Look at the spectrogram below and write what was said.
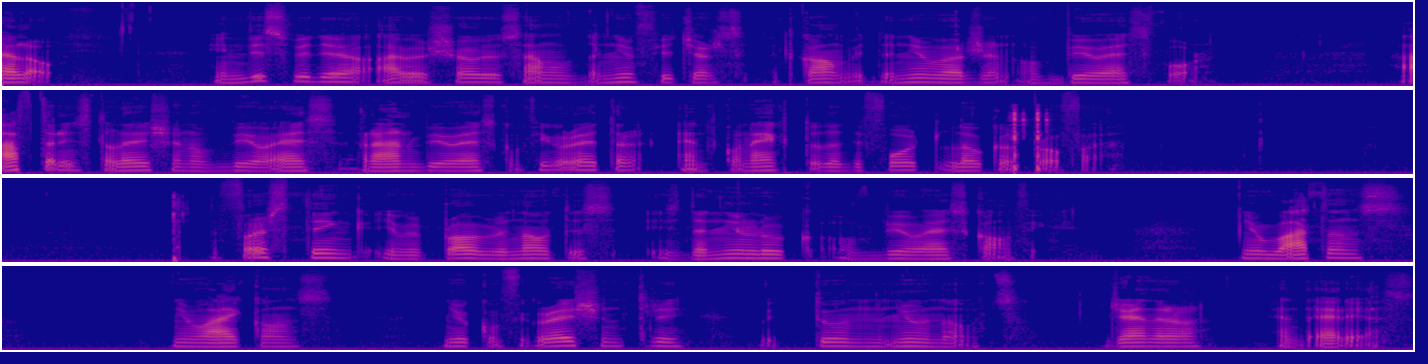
Hello! In this video I will show you some of the new features that come with the new version of BOS 4. After installation of BOS, run BOS configurator and connect to the default local profile. The first thing you will probably notice is the new look of BOS config. New buttons, new icons, new configuration tree with two new nodes, general and areas.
